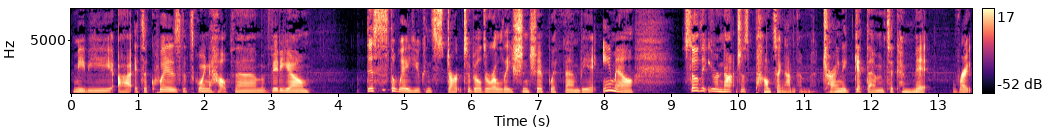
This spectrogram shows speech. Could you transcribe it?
maybe uh, it's a quiz that's going to help them, a video. This is the way you can start to build a relationship with them via email so that you're not just pouncing on them, trying to get them to commit right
